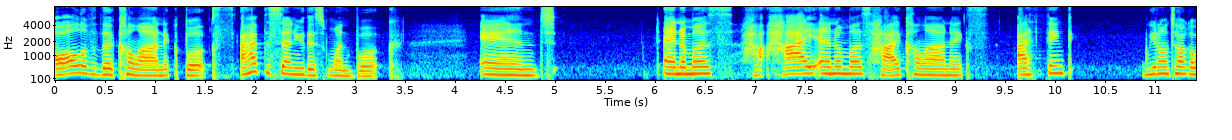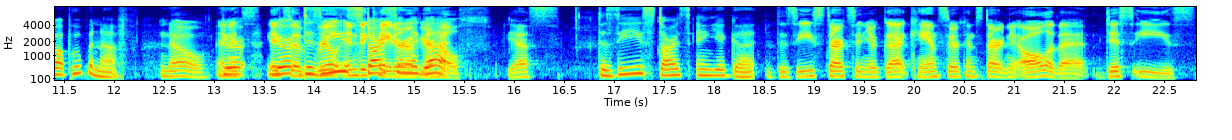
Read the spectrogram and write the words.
all of the colonic books. I have to send you this one book. And enemas, high enemas, high colonics. I think we don't talk about poop enough. No, and Your- it's your a real disease indicator in of your gut. health. Yes, Disease starts in your gut. disease starts in your gut. Cancer can start in your, all of that. Disease.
